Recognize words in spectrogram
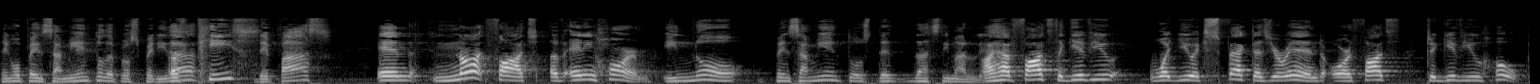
tengo pensamiento de prosperidad, of peace, de paz and not thoughts of any harm. y no pensamientos de lastimarle. I have thoughts to give you what you expect as your end, or thoughts to give you hope.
